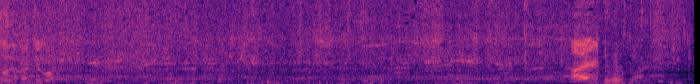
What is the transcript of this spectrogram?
तो बच्चे को हाय खड़खड़ इसे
